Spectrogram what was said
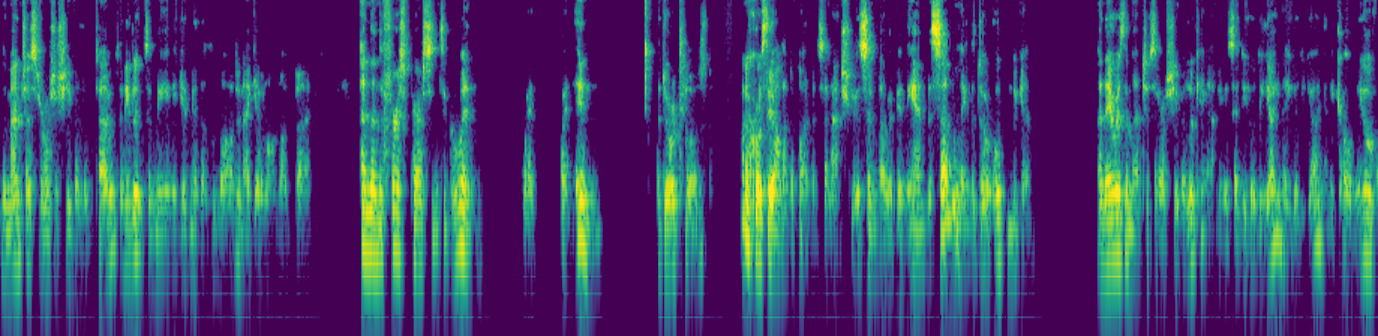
the Manchester Rosh Yeshiva looked out and he looked at me and he gave me a little nod and I gave a little nod back. And then the first person to go in went, went in, the door closed. And of course, they all had appointments and naturally assumed I would be the end. But suddenly the door opened again. And there was the Manchester Rosh Yeshiva looking at me. He said, Yehuda Yoina, Yehuda Yoina. And he called me over.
